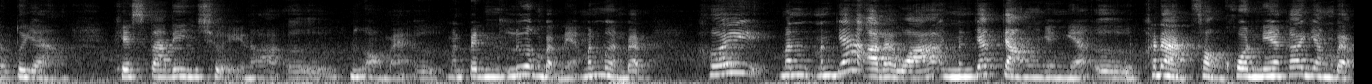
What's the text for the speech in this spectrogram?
ยกตัวอย่าง case study เฉยๆนะคะเออนึกออกไหมเออมันเป็นเรื่องแบบเนี้ยมันเหมือนแบบเฮ้ยมันมันยากอะไรวะมันยากจังอย่างเงี้ยเออขนาดสองคนเนี้ยก็ยังแบบ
